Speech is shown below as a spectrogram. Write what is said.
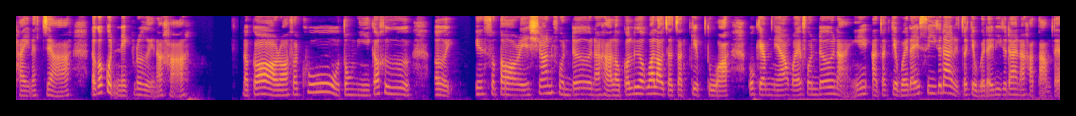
ไทยนะจ๊ะ แล้วก็กด next เลยนะคะ แล้วก็รอสักครู่ตรงนี้ก็คือ เออ installation folder นะคะ เราก็เลือกว่าเราจะจัดเก็บตัวโปรแกรมเนี้ยไว้โฟลเดอร์ไหน อาจจะเก็บไว้ได้ C ก็ได้หรือจะเก็บไว้ได้ D ก็ได้นะคะ ตามแต่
